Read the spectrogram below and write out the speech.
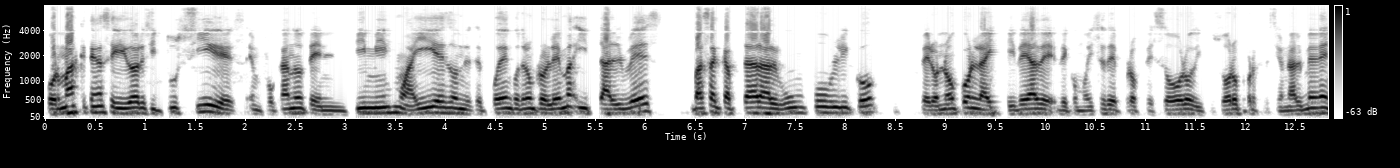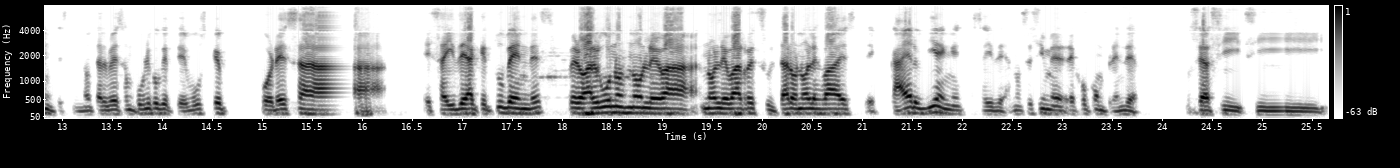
por más que tengas seguidores y tú sigues enfocándote en ti mismo, ahí es donde se puede encontrar un problema y tal vez vas a captar algún público, pero no con la idea de, como dices, de profesor o difusor o profesionalmente, sino tal vez un público que te busque por esa, esa idea que tú vendes, pero a algunos no le va, no le va a resultar o no les va a este, caer bien esa idea. No sé si me dejo comprender. O sea, si, si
